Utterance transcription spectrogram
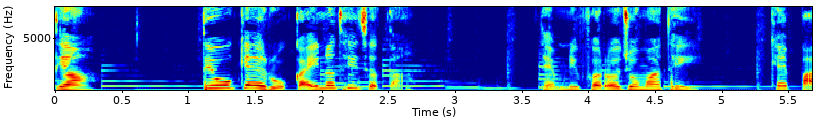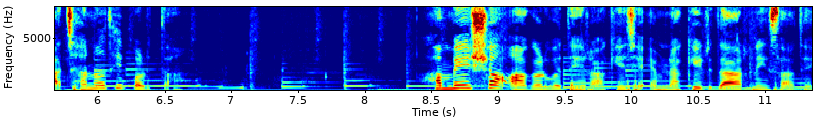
ત્યાં તેઓ ક્યાંય રોકાઈ નથી જતા. તેમની ફરજોમાંથી ક્યાંય પાછા નથી પડતા. હંમેશા આગળ વધે રાખે છે એમના કિરદારની સાથે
